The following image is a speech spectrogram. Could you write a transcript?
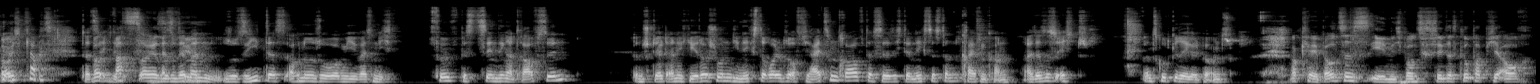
Bei euch klappt's. tatsächlich. Was ist euer also wenn man so sieht, dass auch nur so irgendwie, weiß nicht, fünf bis zehn Dinger drauf sind, dann stellt eigentlich jeder schon die nächste Rolle so auf die Heizung drauf, dass er sich der nächste dann greifen kann. Also das ist echt ganz gut geregelt bei uns. Okay, bei uns ist es ähnlich. Bei uns steht das Klopapier auch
